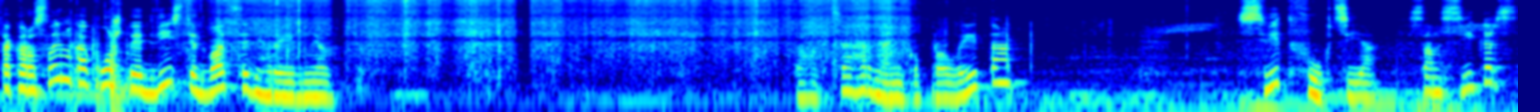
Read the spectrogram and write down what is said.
Така рослинка коштує 220 гривнів. Так, це гарненько пролита. Світ фукція. Sunseekers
